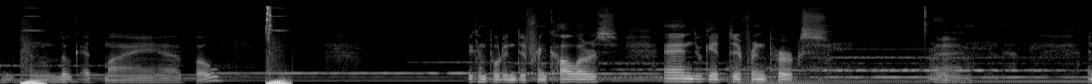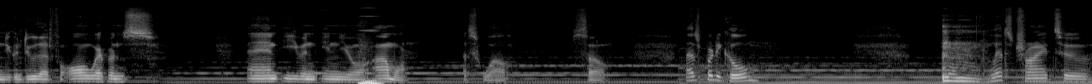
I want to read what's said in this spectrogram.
You can look at my uh, bow. You can put in different colors and you get different perks. Uh, and you can do that for all weapons and even in your armor as well. So that's pretty cool. Let's try to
